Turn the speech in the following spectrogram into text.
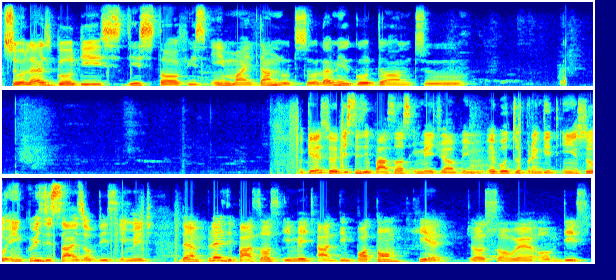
So let's go this this stuff is in my download. So let me go down to okay so this is the pastor's image. You have been able to bring it in. So increase the size of this image. Then place the pastor's image at the bottom here just somewhere of this.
